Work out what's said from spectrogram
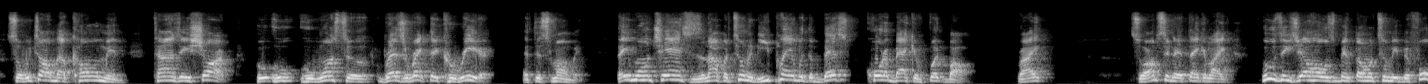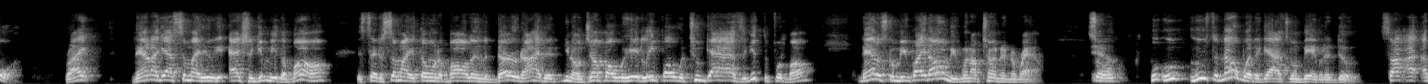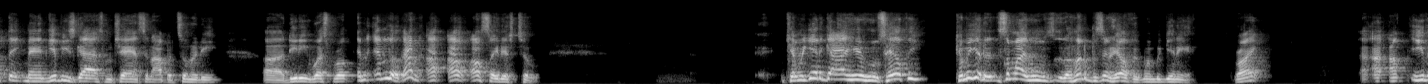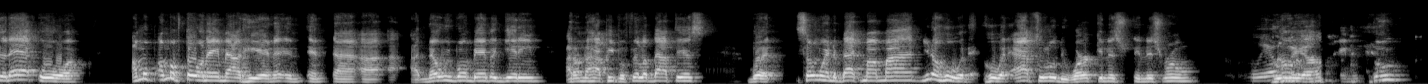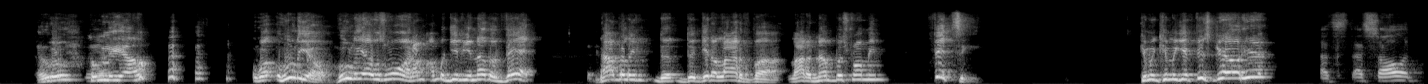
So we talk about Coleman, Tajaé Sharpe, who, who who wants to resurrect their career at this moment. They want chances, an opportunity. You playing with the best quarterback in football, right? So I'm sitting there thinking, like, who's these young hoes been throwing to me before, right? Now I got somebody who can actually give me the ball instead of somebody throwing the ball in the dirt. I had to, you know, jump over here, leap over two guys to get the football. Now it's going to be right on me when I'm turning around. So yeah. who, who, who's to know what the guy's going to be able to do? So I, I, think, man, give these guys some chance and opportunity. Uh, Dede Westbrook, and, and look, I, I, I'll say this too. Can we get a guy here who's healthy? Can we get a, somebody who's 100% healthy when we get in? Right? I, either that or I'm gonna throw a name out here, and, and, and uh, uh, I know we won't be able to get him. I don't know how people feel about this, but somewhere in the back of my mind, you know who would who would absolutely work in this in this room? Julio. Julio. Who? Who? Julio. well, Julio. Julio's one. I'm, I'm, gonna give you another vet. Not really to, to get a lot of a uh, lot of numbers from him. Fitzy. Can we can we get Fitzgerald here? That's that's solid.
